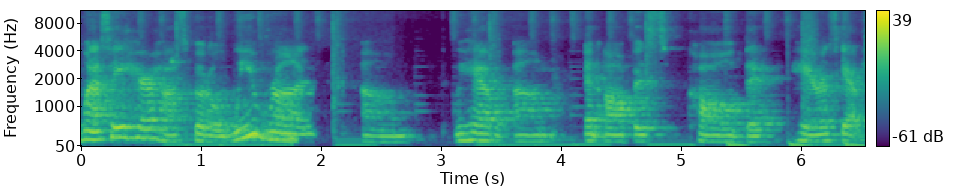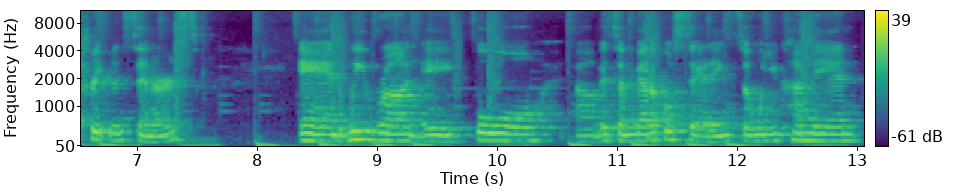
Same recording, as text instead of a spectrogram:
when I say hair hospital, we run, um, we have um, an office called the Hair and Scalp Treatment Centers, and we run a full. Um, it's a medical setting. So when you come in,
